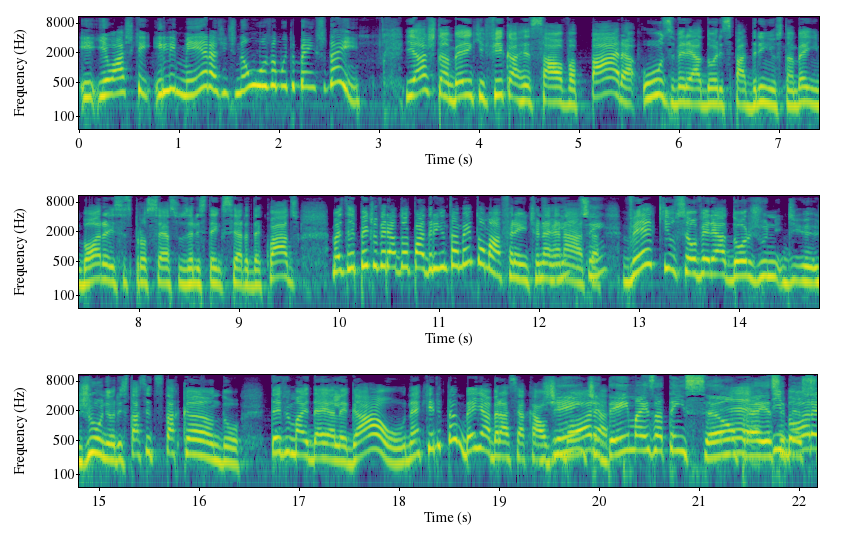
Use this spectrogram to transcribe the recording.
E, e eu acho que em Limeira a gente não usa muito bem isso daí. E acho também que fica a ressalva para os vereadores padrinhos também, embora esses processos eles tenham que ser adequados, mas de repente o vereador padrinho também toma a frente, né, Sim, Renata? sim. Vê que o seu vereador júnior está se destacando, teve uma ideia legal, né, que ele também abrace a causa. Gente, embora, deem mais atenção É, para esse embora pessoal.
